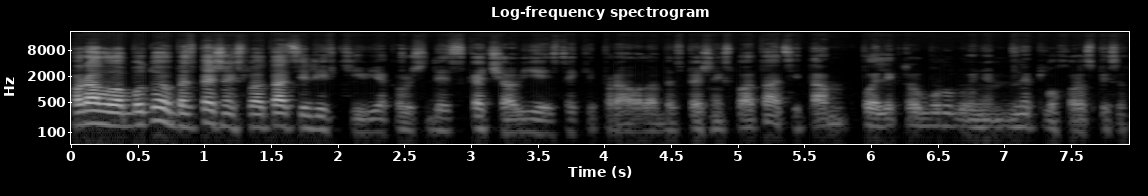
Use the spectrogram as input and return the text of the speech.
Правила будови безпечної експлуатації ліфтів. Я коротше, десь скачав, є такі правила безпечної експлуатації, там по електрооборудованню неплохо розписано.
